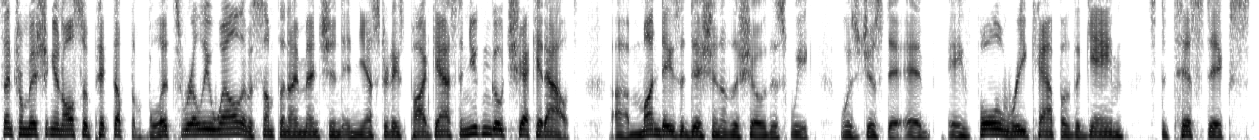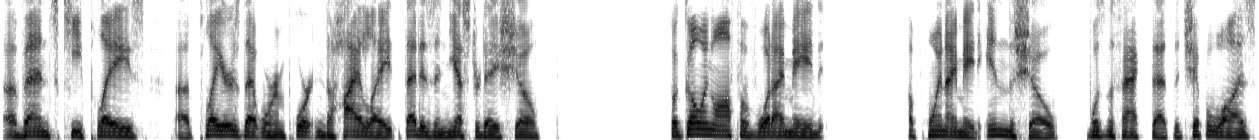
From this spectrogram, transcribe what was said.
Central Michigan also picked up the blitz really well. It was something I mentioned in yesterday's podcast, and you can go check it out. Uh, Monday's edition of the show this week was just a, a, a, full recap of the game, statistics, events, key plays, uh, players that were important to highlight. That is in yesterday's show. But going off of what I made, a point I made in the show was the fact that the Chippewas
